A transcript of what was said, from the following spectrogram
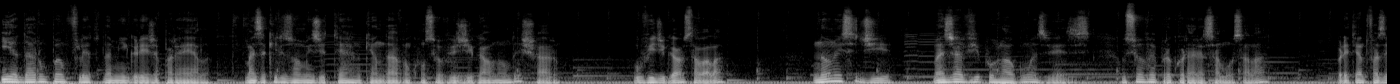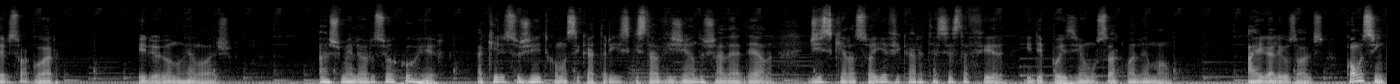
Ia dar um panfleto da minha igreja para ela, mas aqueles homens de terno que andavam com seu Vidigal não deixaram. O Vidigal estava lá? Não nesse dia, mas já vi por lá algumas vezes. O senhor vai procurar essa moça lá? Pretendo fazer isso agora. Ele olhou no relógio. Acho melhor o senhor correr. Aquele sujeito com uma cicatriz que estava vigiando o chalé dela disse que ela só ia ficar até sexta-feira e depois ia almoçar com o alemão. Arregalei os olhos. Como assim?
